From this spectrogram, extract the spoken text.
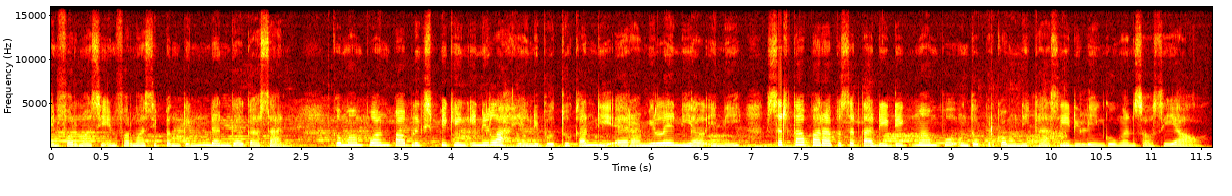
informasi-informasi penting dan gagasan. Kemampuan public speaking inilah yang dibutuhkan di era milenial ini, serta para peserta didik mampu untuk berkomunikasi di lingkungan sosial.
